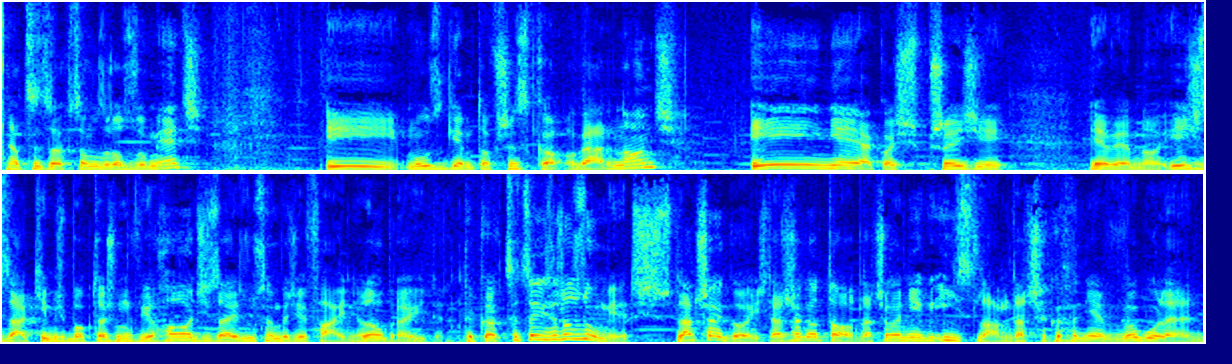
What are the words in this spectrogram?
Tacy, co chcą zrozumieć i mózgiem to wszystko ogarnąć i nie jakoś przyjść i nie wiem, no iść za kimś, bo ktoś mówi, chodź za Jezusem, będzie fajnie, dobra idę. Tylko chcę coś zrozumieć. Dlaczego iść? Dlaczego to? Dlaczego nie islam? Dlaczego nie w ogóle...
